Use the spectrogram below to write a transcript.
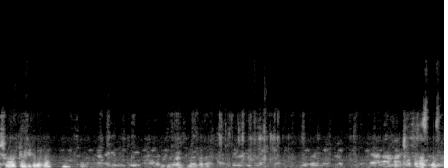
সময় একটু ভিডিওটা করো, হ্যাঁ? আস্তে আস্তে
